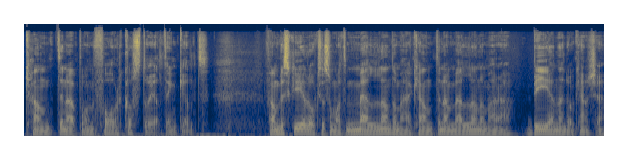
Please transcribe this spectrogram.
kanterna på en farkost då helt enkelt. För han beskrev det också som att mellan de här kanterna, mellan de här benen då kanske,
